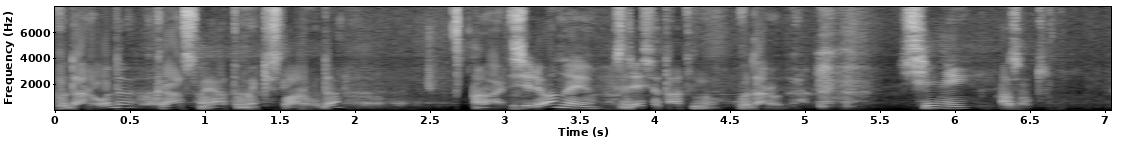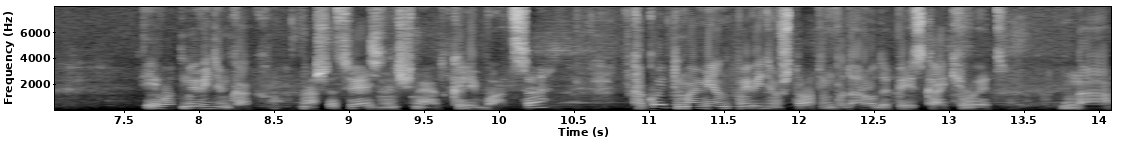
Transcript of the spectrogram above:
водорода, красные – атомы кислорода. А зеленые здесь это атомы водорода, синий – азот. И вот мы видим, как наши связи начинают колебаться. В какой-то момент мы видим, что атом водорода перескакивает на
